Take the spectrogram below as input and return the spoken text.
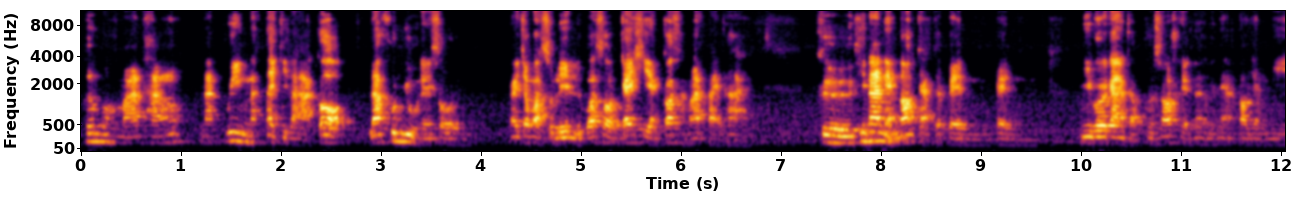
เพิ่มความมาทั้งนักวิ่งนักไต่กีฬาก็ แล้วคุณอยู่ในโซนในจังหวัดสุรินทร์หรือว่าโซนใกล้เคียงก็สามารถไปได้คือที่นั่นเนี่ยนอกจากจะเป็นเป็นมีบริการกับ personal trainer แล้วเนี่ยเรายังมี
